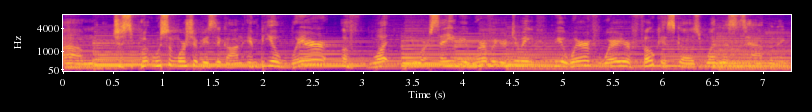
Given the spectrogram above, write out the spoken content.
Um, just put some worship music on and be aware of what you are saying, be aware of what you're doing, be aware of where your focus goes when this is happening.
